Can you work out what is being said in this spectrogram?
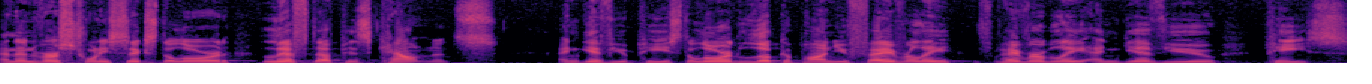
And then verse 26 the Lord lift up his countenance and give you peace. The Lord look upon you favorably, favorably and give you peace.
